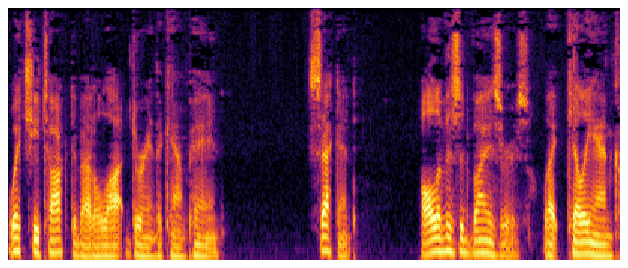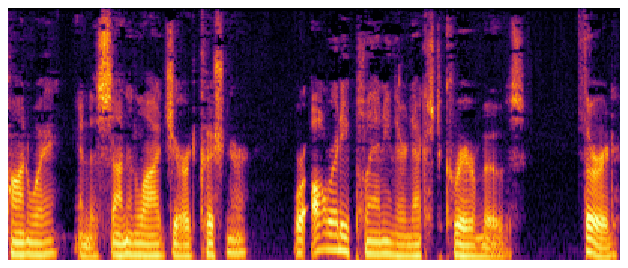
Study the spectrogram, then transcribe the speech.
which he talked about a lot during the campaign. Second, all of his advisors, like Kellyanne Conway and the son-in-law Jared Kushner, were already planning their next career moves. Third,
